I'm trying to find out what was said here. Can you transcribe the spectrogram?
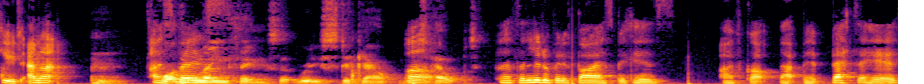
huge, and I, I what are the main things that really stick out? What's Well, helped? there's a little bit of bias because I've got that bit better here,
